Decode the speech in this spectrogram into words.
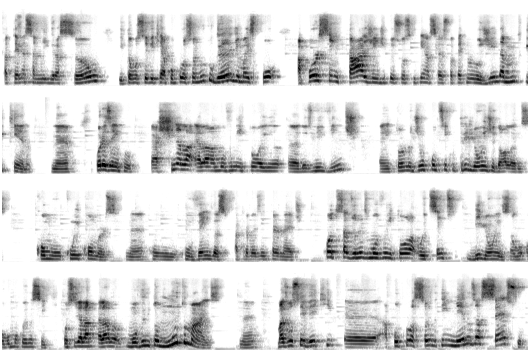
tá tendo essa migração, então você vê que a população é muito grande, mas pô, a porcentagem de pessoas que têm acesso à tecnologia ainda é muito pequena, né? Por exemplo, a China, ela, ela movimentou em uh, 2020 é, em torno de 1,5 trilhões de dólares com, com e-commerce, né, com, com, vendas através da internet. Enquanto os Estados Unidos movimentou 800 bilhões, alguma coisa assim. Ou seja, ela, ela movimentou muito mais, né? Mas você vê que é, a população ainda tem menos acesso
